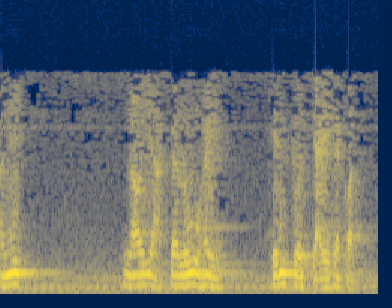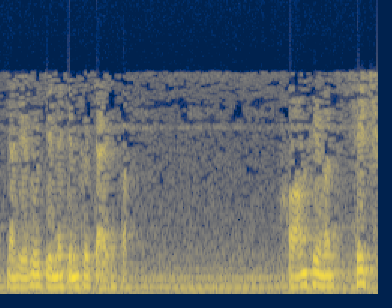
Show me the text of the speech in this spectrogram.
อันนี้เราอยากจะรู้ให้เห็นตัวใจแค่ก่อน อยากจะรู้จริงให้เห็นตัวใจแค่ก่อนของที่มันเฉ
